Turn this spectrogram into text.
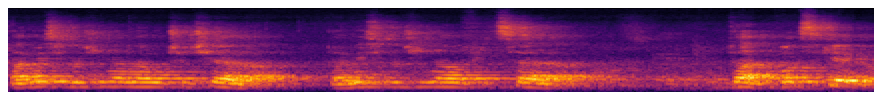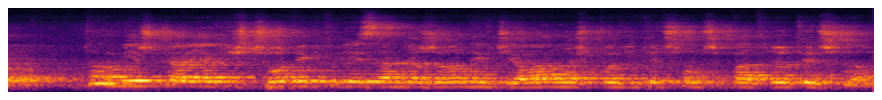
tam jest rodzina nauczyciela, tam jest rodzina oficera, tak, polskiego. Tam mieszka jakiś człowiek, który jest zaangażowany w działalność polityczną czy patriotyczną.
